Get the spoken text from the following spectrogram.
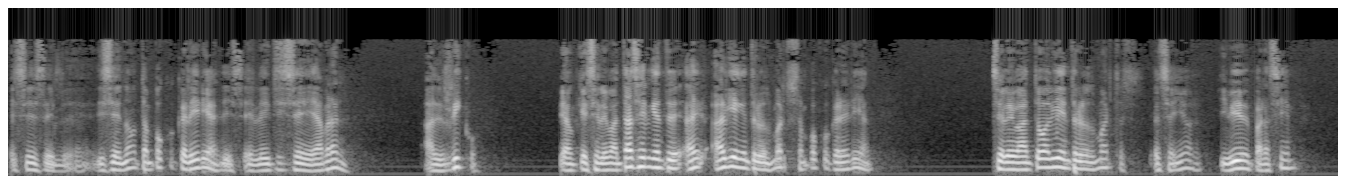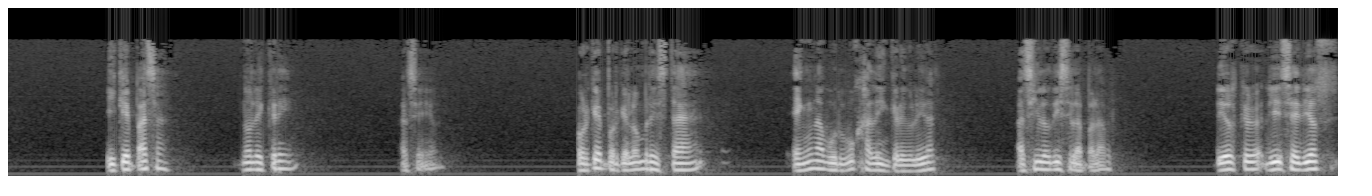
Ese es el, dice, no, tampoco creería, dice, le dice Abraham, al rico, que aunque se levantase alguien entre, alguien entre los muertos, tampoco creerían. Se levantó alguien entre los muertos, el Señor, y vive para siempre. ¿Y qué pasa? No le creen al Señor. ¿Por qué? Porque el hombre está en una burbuja de incredulidad. Así lo dice la palabra. Dios dice Dios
